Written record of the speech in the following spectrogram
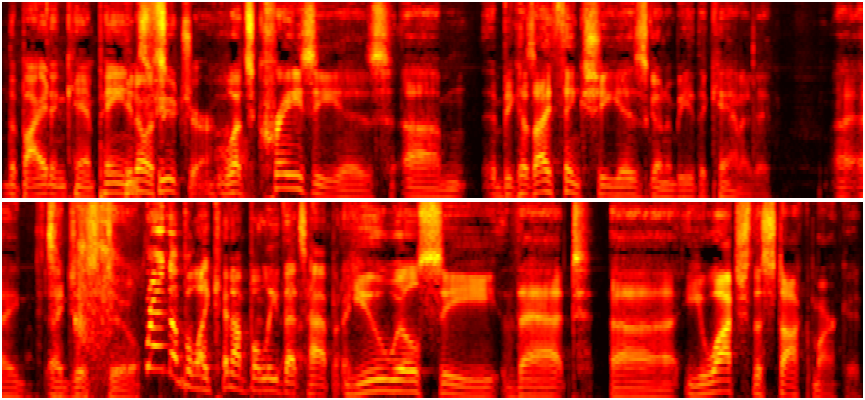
the Biden campaign's you know, future. What's crazy is um, because I think she is going to be the candidate. I, I, I just do. incredible! I cannot believe that's happening. You will see that uh, you watch the stock market.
